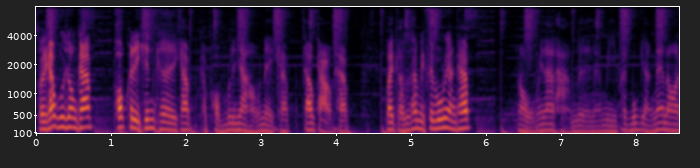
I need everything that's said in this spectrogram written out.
สวัสดีครับคุณผู้ชมครับ พบกันอีกเช่นเคยครับกับผมปริญญาหอมเนกครับ เจ้าเก่าครับวัยเก่าทุกท่านมี Facebook หรือยังครับโอ้ไม่น่าถามเลยนะ มี Facebook อย่างแน่นอน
